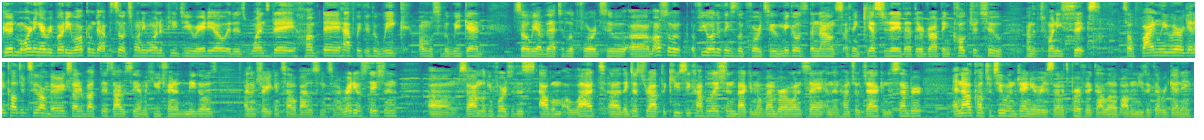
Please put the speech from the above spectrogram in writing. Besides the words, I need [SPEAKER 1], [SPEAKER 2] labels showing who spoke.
[SPEAKER 1] Good morning, everybody. Welcome to episode 21 of PG Radio. It is Wednesday, hump day, halfway through the week, almost to the weekend. So we have that to look forward to. Um, also, a few other things to look forward to. Migos announced, I think yesterday, that they're dropping Culture 2 on the 26th. So finally, we are getting Culture 2. I'm very excited about this. Obviously, I'm a huge fan of the Migos, as I'm sure you can tell by listening to my radio station. Um, so I'm looking forward to this album a lot. Uh, they just dropped the QC compilation back in November, I want to say, and then Huncho Jack in December, and now Culture 2 in January. So it's perfect. I love all the music that we're getting.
